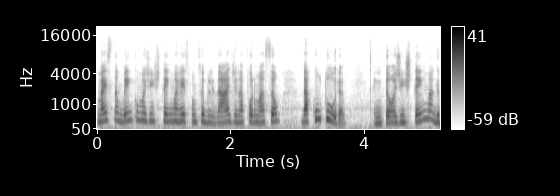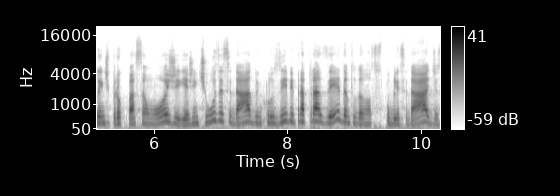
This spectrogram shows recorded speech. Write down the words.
mas também como a gente tem uma responsabilidade na formação da cultura. Então, a gente tem uma grande preocupação hoje e a gente usa esse dado, inclusive, para trazer dentro das nossas publicidades,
